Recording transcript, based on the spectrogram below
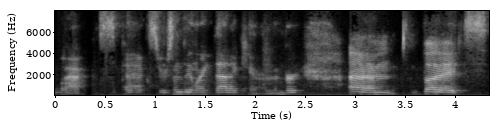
wax packs or something like that. I can't remember. Um, but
